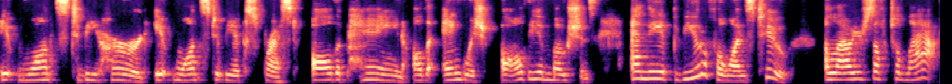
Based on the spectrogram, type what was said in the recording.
It wants to be heard. It wants to be expressed. All the pain, all the anguish, all the emotions, and the beautiful ones too. Allow yourself to laugh.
